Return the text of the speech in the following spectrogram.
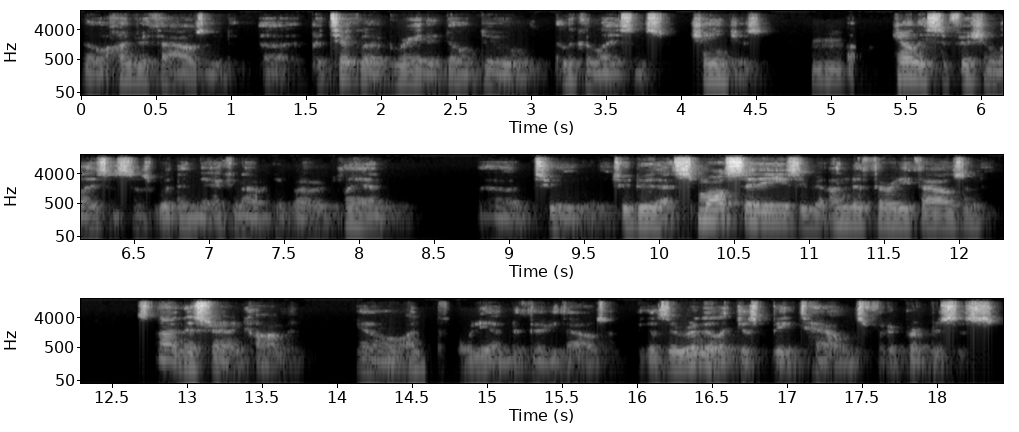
you know, 100,000, uh, particular greater, don't do liquor license changes. Mm-hmm. Uh, generally, sufficient licenses within the economic development plan uh, to to do that. Small cities, if you're under thirty thousand, it's not necessarily uncommon. You know, under forty, under thirty thousand, because they're really like just big towns for the purposes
